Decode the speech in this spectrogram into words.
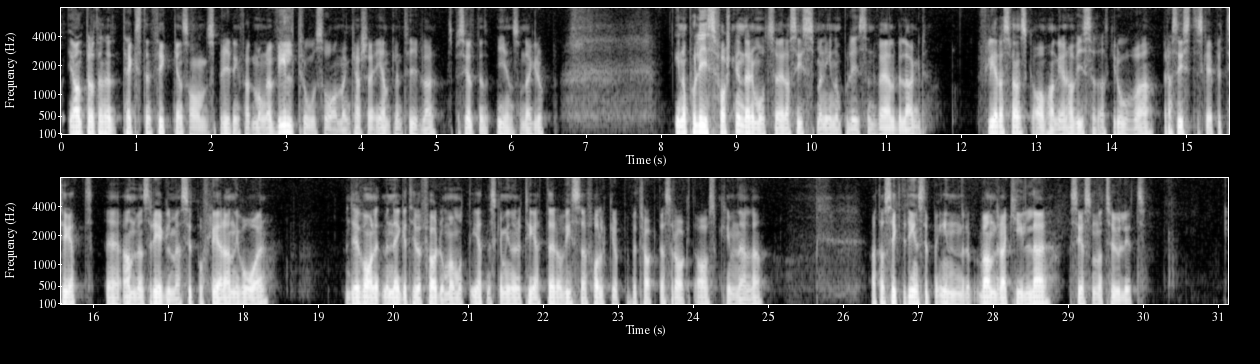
Jag antar att den här texten fick en sån spridning för att många vill tro så, men kanske egentligen tvivlar, speciellt i en sån där grupp. Inom polisforskningen däremot så är rasismen inom polisen väl belagd. Flera svenska avhandlingar har visat att grova rasistiska epitet eh, används regelmässigt på flera nivåer. Det är vanligt med negativa fördomar mot etniska minoriteter och vissa folkgrupper betraktas rakt av som kriminella. Att ha siktet inställt på invandrarkillar ses som naturligt.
